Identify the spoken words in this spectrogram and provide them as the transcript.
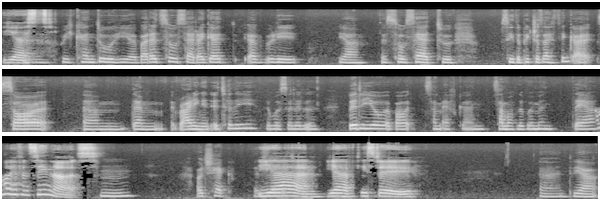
Yes. Uh, we can do here, but it's so sad. I get I really, yeah, it's so sad to see the pictures. I think I saw um, them riding in Italy. There was a little video about some Afghan, some of the women there. Oh, I haven't seen that. Mm. I'll check. Yeah, yeah, please do. And yeah,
